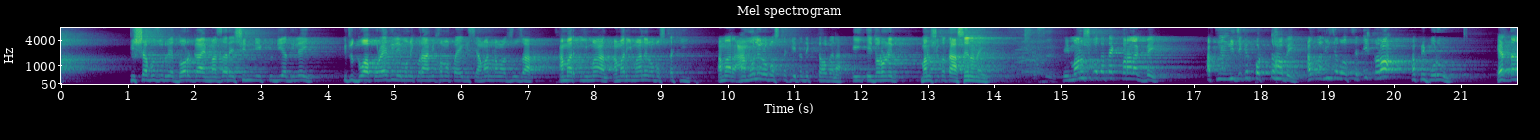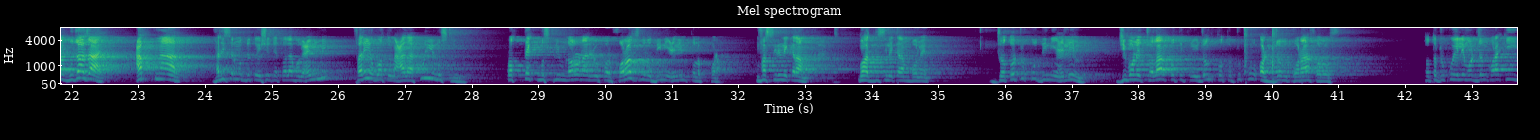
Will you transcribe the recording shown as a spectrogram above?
পিসা বুজুরের দরগায়, মাজারে সিন্নি একটু দিয়া দিলেই, একটু দোয়া পড়াই দিলে মনে করে আমি ক্ষমা পাই গেছি। আমার নামাজ রোজা, আমার ইমান আমার ইমানের অবস্থা কি? আমার আমলের অবস্থা কি? এটা দেখতে হবে না। এই এই ধরনের মানসিকতা আছে না নাই? এই মানসিকতা ত্যাগ করা লাগবে। আপনার নিজেকে পড়তে হবে। আল্লাহ নিজে বলছেন, এই করো, আপনি পড়ুন। এর দ্বারা বোঝা যায় আপনার হাদিসের মধ্যে তো এসেছে, তলাবুল এলমি ফারিয়বতুন আলা কুল্লি মুসলিম। প্রত্যেক মুসলিম নরনারীর উপর ফরজ হলো দিনই এলিম তলব করা। মুফাসসিরিন একরাম মুহাদ্দিসিন একরাম বলেন, যতটুকু দিনই এলিম জীবনে চলার প্রতি প্রয়োজন, ততটুকু অর্জন করা ফরজ। ততটুকু এলিম অর্জন করা কি?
